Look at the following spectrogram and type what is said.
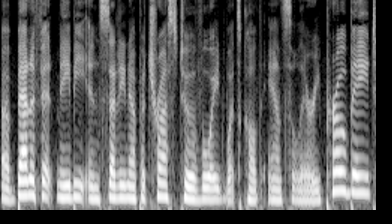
a benefit maybe in setting up a trust to avoid what's called ancillary probate.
